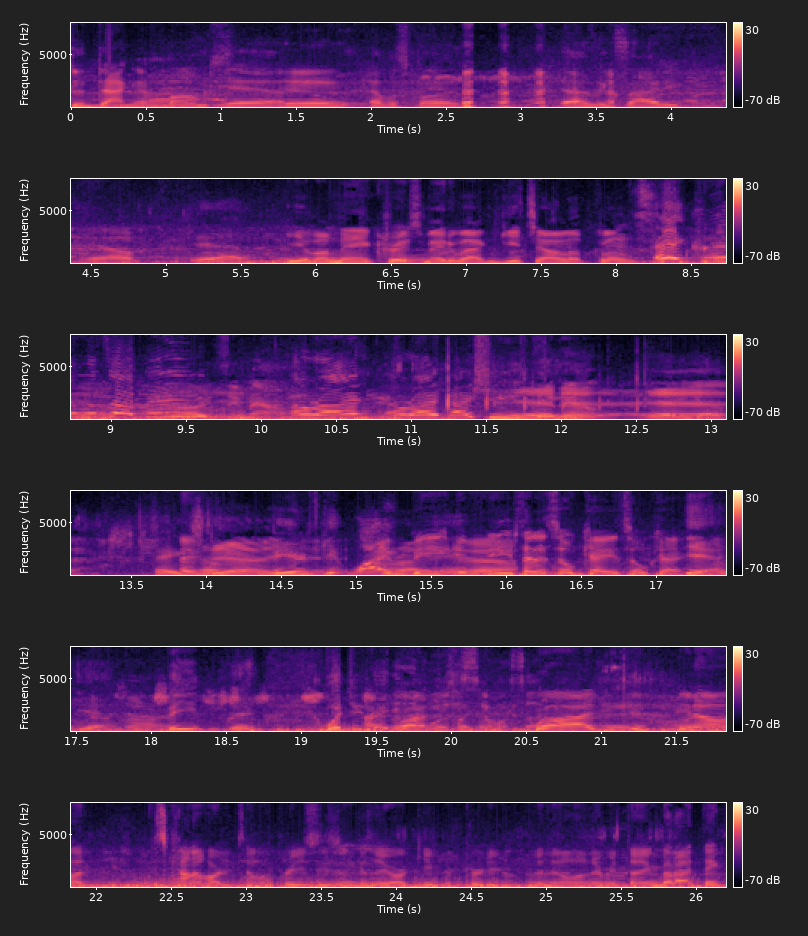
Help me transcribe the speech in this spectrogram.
the Dak F bombs. Yeah. Yeah. That was fun. that was exciting. Yeah. Yeah. Yeah, my man Chris made it where I can get y'all up close. Hey, Chris, what's up, baby? All right, all right. Nice shoes, Yeah, baby. there, There you go. There you. Yeah, beards yeah. get white. If, Right. B, if Yeah. Beam said it's okay, it's okay. Yeah, yeah. Beam, what'd you think? of it? Well, I, it- you know, it's kind of hard to tell in preseason because they are keeping it pretty vanilla and everything. But I think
